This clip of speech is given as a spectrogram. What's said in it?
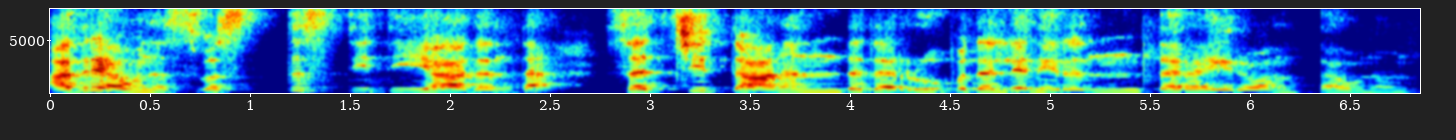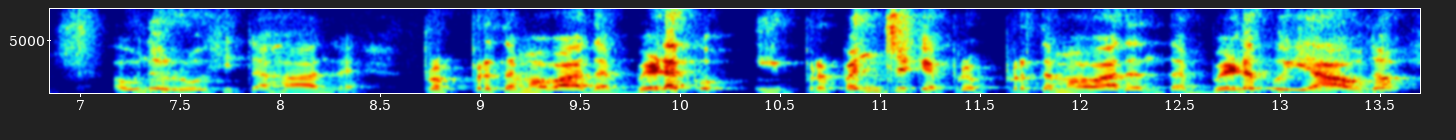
ಆದರೆ ಅವನ ಸ್ವಸ್ಥ ಸ್ಥಿತಿಯಾದಂಥ ಸಚ್ಚಿತ್ ಆನಂದದ ರೂಪದಲ್ಲೇ ನಿರಂತರ ಇರುವಂಥವನು ಅವನು. ರೋಹಿತ ಅಂದರೆ ಪ್ರಪ್ರಥಮವಾದ ಬೆಳಕು. ಈ ಪ್ರಪಂಚಕ್ಕೆ ಪ್ರಪ್ರಥಮವಾದಂಥ ಬೆಳಕು ಯಾವುದೋ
